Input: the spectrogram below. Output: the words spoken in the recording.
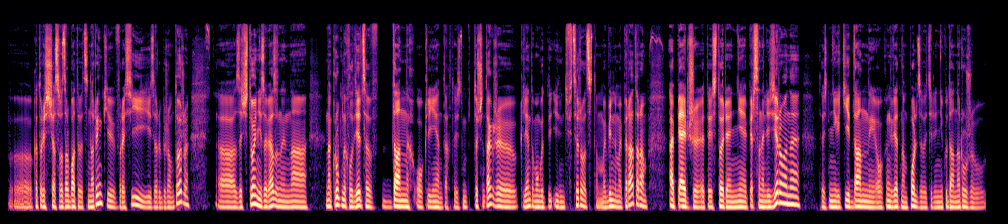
э, которые сейчас разрабатываются на рынке в России и за рубежом тоже. А, Зачастую они завязаны на, на крупных владельцев данных о клиентах. То есть точно так же клиенты могут идентифицироваться там, мобильным оператором. Опять же, эта история не персонализированная, то есть никакие данные о конкретном пользователе никуда наружу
